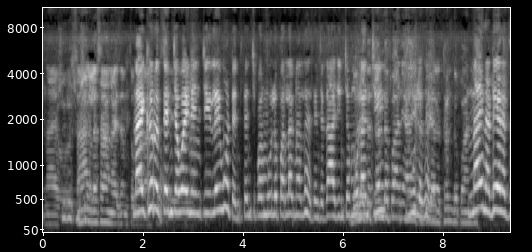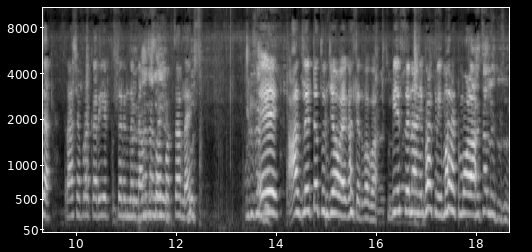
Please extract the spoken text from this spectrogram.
नाही हो, चांगलं सांगायचं जमतो नाही खरंच त्यांच्या वहिन्यांची लई मोठ्यांची त्यांची पण मुलं पार लग्नाला झाली. त्यांच्या दाजींच्या मुलांची थंड पाणी आहे मुलं का झाल्या प्यायला? थंड पाणी. नाही ना डेऱ्यात जा. तर अशा प्रकारे एक आमचा स्वयंपाक चाललाय. कुठे ए आज लय टचून जेवाय घालतात बाबा. बेसन आणि भाकरी मराठमोळा. काय चाललंय तुझं?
